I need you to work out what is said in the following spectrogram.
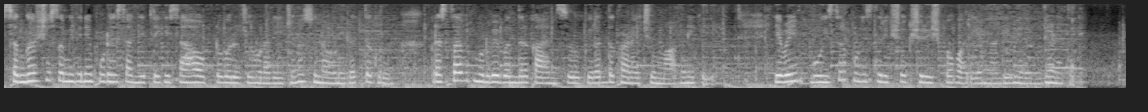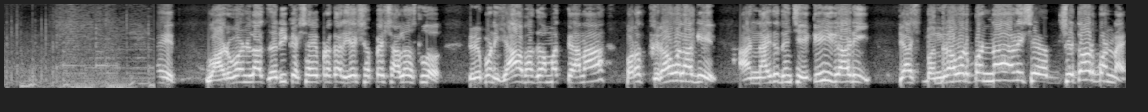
संघर्ष समितीने पुढे सांगितले की सहा ऑक्टोबर रोजी होणारी जनसुनावणी रद्द करून प्रस्तावित मुरबे बंदर कायमस्वरूपी रद्द करण्याची मागणी केली. यावेळी बोईसर पोलीस निरीक्षक शिरीष पवार यांना निवेदन देण्यात आले. आहेत. वाढवणला जरी कशाही प्रकारे यश अपयश आलं असलं तरी पण ह्या भागामध्ये त्यांना परत फिरावं लागेल. आणि नाही तर त्यांची एकही गाडी या बंदरावर पण नाही आणि शेतावर पण नाही.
